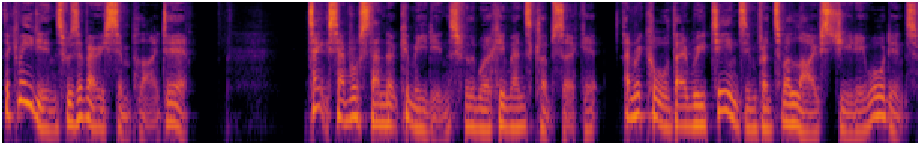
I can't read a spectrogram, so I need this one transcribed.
The comedians was a very simple idea. Take several stand up comedians from the working men's club circuit and record their routines in front of a live studio audience.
